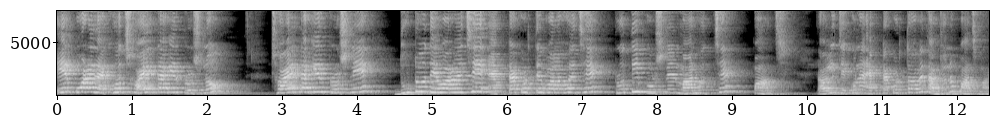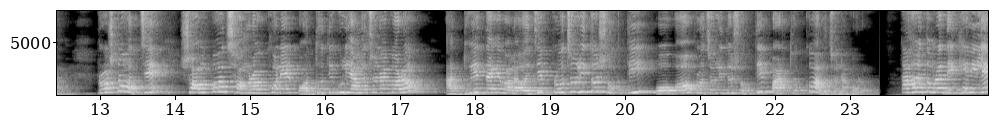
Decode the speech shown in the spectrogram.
এরপরে দেখো ছয়ের দাগের প্রশ্ন। ছয়ের দাগের প্রশ্নে দুটো দেওয়া রয়েছে, একটা করতে বলা হয়েছে, প্রতি প্রশ্নের মান হচ্ছে পাঁচ। তাহলে যে কোনো একটা করতে হবে, তার জন্য পাঁচ মার্ক প্রশ্ন হচ্ছে, সম্পদ সংরক্ষণের পদ্ধতিগুলি আলোচনা করো। আর দুয়ের দাগে বলা হয়েছে, প্রচলিত শক্তি ও অপ্রচলিত শক্তির পার্থক্য আলোচনা করো। তাহলে তোমরা দেখে নিলে,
